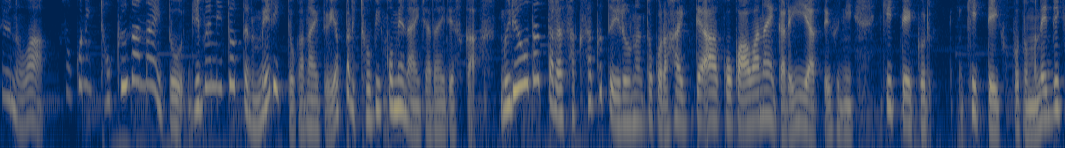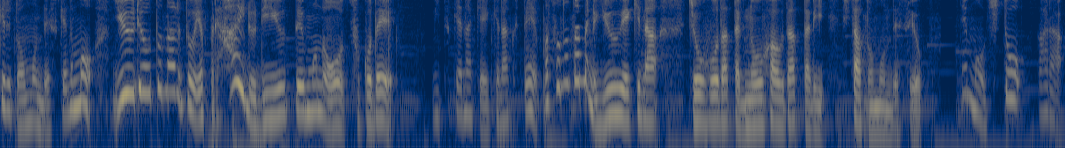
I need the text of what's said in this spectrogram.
というのはそこに得がないと自分にとってのメリットがないとやっぱり飛び込めないじゃないですか無料だったらサクサクといろんなところ入ってあここ合わないからいいやっていうふうに切っていく切っていくこともね、できると思うんですけども、有料となるとやっぱり入る理由っていうものをそこで見つけなきゃいけなくて、まあ、そのための有益な情報だったりノウハウだったりしたと思うんですよ。でも人柄、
